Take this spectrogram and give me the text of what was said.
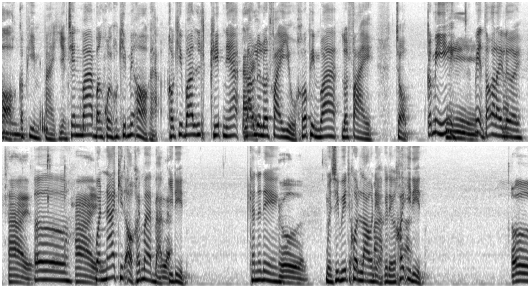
ออกก็พิมพ์ไป อย่างเช่นว่าบางคนเขาคิดไม่ออกอะเขาคิดว่าคลิปเนี้ยใช่เล่าเรื่องรถไฟอยู่เขาก็พิมพ์ว่ารถไฟจบ ก็มีอืมไม่เห็นต้องอะไรเลย ใช่ เออใช่วันหน้าคิดออกให้มาแบบนั่นแหละ edit แค่นั้นเองเออเหมือนชีวิตคนเราเนี่ยมากเดี๋ยวค่อย editเออ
